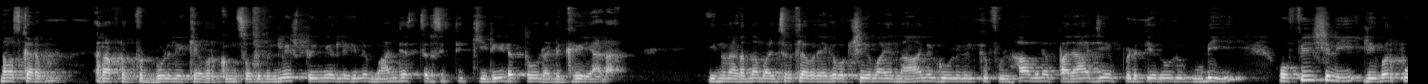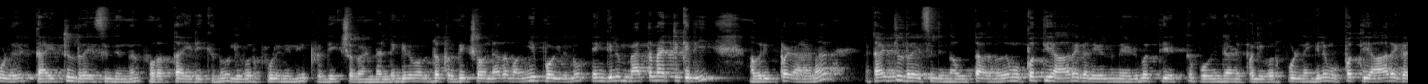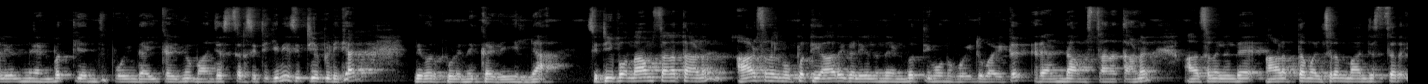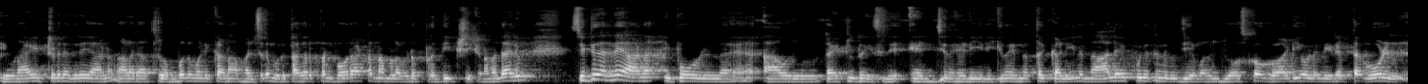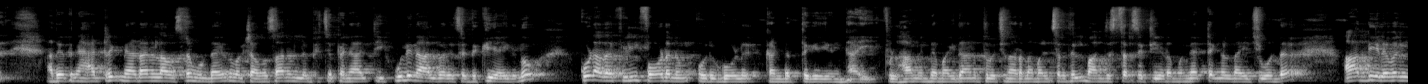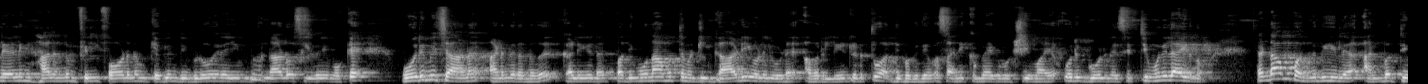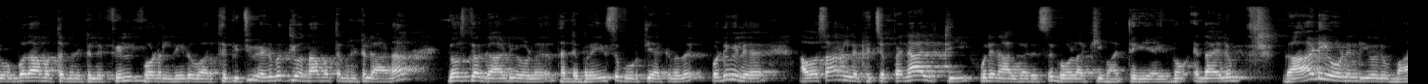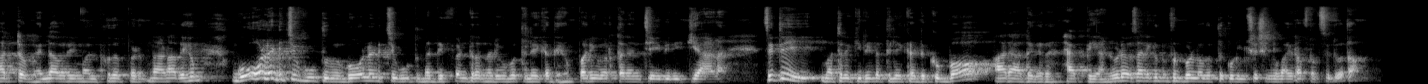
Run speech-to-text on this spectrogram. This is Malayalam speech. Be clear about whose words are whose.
Speaker 1: നമസ്കാരം. റാഫ്റ്റർ ഫുട്ബോളിലേക്ക് അവർക്കും സ്വന്തം ഇംഗ്ലീഷ് പ്രീമിയർ ലീഗിൽ മാഞ്ചസ്റ്റർ സിറ്റി കിരീടത്തോടടുക്കുകയാണ്. ഇന്ന് നടന്ന മത്സരത്തിൽ അവർ ഏകപക്ഷീയമായ നാല് ഗോളുകൾക്ക് ഫുൾഹാമിനെ പരാജയപ്പെടുത്തിയതോടുകൂടി ഒഫീഷ്യലി ലിവർപൂൾ ടൈറ്റിൽ റേസിൽ നിന്ന് പുറത്തായിരിക്കുന്നു. ലിവർപൂളിന് ഇനി പ്രതീക്ഷ വേണ്ട. അല്ലെങ്കിലും അവരുടെ പ്രതീക്ഷ വല്ലാതെ മങ്ങിപ്പോയിരുന്നു. എങ്കിലും മാത്തമാറ്റിക്കലി അവരിപ്പോഴാണ് ടൈറ്റിൽ റേസിൽ നിന്ന് ഔട്ടാകുന്നത് മുപ്പത്തി ആറ് കളികളിൽ നിന്ന് എഴുപത്തി എട്ട് പോയിന്റാണ് ഇപ്പോൾ ലിവർപൂളിനെങ്കിലും മുപ്പത്തി ആറ് കളികളിൽ നിന്ന് എൺപത്തി അഞ്ച് പോയിന്റ് ആയി കഴിഞ്ഞു. മാഞ്ചസ്റ്റർ സിറ്റിക്ക് ഇനി സിറ്റിയെ പിടിക്കാൻ ലിവർപൂളിന് കഴിയില്ല. സിറ്റി ഇപ്പോൾ ഒന്നാം സ്ഥാനത്താണ്. ആഴ്സണൽ മുപ്പത്തി ആറ് കളിയിൽ നിന്ന് എൺപത്തി മൂന്ന് പോയിന്റുമായിട്ട് രണ്ടാം സ്ഥാനത്താണ്. ആഴ്സണലിന്റെ നാളത്തെ മത്സരം മാഞ്ചസ്റ്റർ യുണൈറ്റഡിനെതിരെയാണ്. നാളെ രാത്രി ഒമ്പത് മണിക്കാണ് ആ മത്സരം. ഒരു തകർപ്പൻ പോരാട്ടം നമ്മൾ അവിടെ പ്രതീക്ഷിക്കണം. എന്തായാലും സിറ്റി തന്നെയാണ് ഇപ്പോൾ ആ ഒരു ടൈറ്റിൽ റേസിൽ എഡ്ജ് നേടിയിരിക്കുന്നത്. ഇന്നത്തെ കളിയിൽ നാല് പൂജ്യത്തിന്റെ വിജയം. അതിൽ ജോസ്കോ ഗാഡിയോളിന്റെ ഇരട്ട ഗോൾ. അദ്ദേഹത്തിന് ഹാട്രിക് നേടാനുള്ള അവസരം ഉണ്ടായിരുന്നു. പക്ഷെ അവസാനം ലഭിച്ച പെനാൽറ്റി ഹൂലിൻ ആൽവരസ് എടുക്കുകയായിരുന്നു. കൂടാതെ ഫിൽ ഫോഡനും ഒരു ഗോൾ കണ്ടെത്തുകയുണ്ടായി. ഫുൾഹാമിന്റെ മൈതാനത്ത് വെച്ച് നടന്ന മത്സരത്തിൽ മാഞ്ചസ്റ്റർ സിറ്റിയുടെ മുന്നേറ്റങ്ങൾ നയിച്ചുകൊണ്ട് ആദ്യ ഇലവനിൽ ഏർലിംഗ് ഹാലൻഡും ഫിൽ ഫോർഡനും കെവിൻ ഡിബ്ലോയിനെയും ബെർണാഡോ സിൽവയും ഒക്കെ ഒരുമിച്ചാണ് അണിനിരുന്നത്. കളിയുടെ പതിമൂന്നാമത്തെ മിനിറ്റിൽ ഗാഡിയോളിലൂടെ അവർ ലീഡെടുത്തു ആദ്യ പകുതി അവസാനിക്കുമ്പോൾ ഏകപക്ഷീയമായ ഒരു ഗോളിന് സിറ്റി മുന്നിലായിരുന്നു. രണ്ടാം പകുതിയിൽ അൻപത്തി ഒമ്പതാമത്തെ മിനിറ്റിൽ ഫിൽ ഫോഡൻ ലീഡ് വർദ്ധിപ്പിച്ചു. എഴുപത്തി ഒന്നാമത്തെ മിനിറ്റിലാണ് ജോസ്ക ഗാഡിയോൾ തന്റെ ബ്രേസ് പൂർത്തിയാക്കുന്നത്. ഒടുവിൽ അവസാനം ലഭിച്ച പെനാൽറ്റി ഹുലൻ ആൽവരസ് ഗോളാക്കി മാറ്റുകയായിരുന്നു. എന്തായാലും ഗാഡിയോളിന്റെ ഈ ഒരു മാറ്റം എല്ലാവരെയും അത്ഭുതപ്പെടുന്നതാണ് അദ്ദേഹം ഗോളടിച്ചു കൂട്ടുന്നു. ഗോളടിച്ചു കൂട്ടുന്ന ഡിഫൻഡർ എന്ന രൂപത്തിലേക്ക് അദ്ദേഹം പരിവർത്തനം ചെയ്തിരിക്കുകയാണ്. സിറ്റി മറ്റൊരു കിരീടത്തിലേക്ക് അടുക്കുമ്പോൾ ആരാധകർ ഹാപ്പിയാണ്. ഇവിടെ അവസാനിക്കുന്ന. ഫുട്ബോൾ ലോകത്ത് കൂടുതൽ വിശേഷങ്ങളുമായി റഫറൻസ് എത്താം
